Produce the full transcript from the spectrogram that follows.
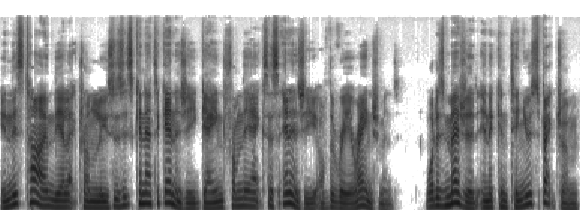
In this time, the electron loses its kinetic energy gained from the excess energy of the rearrangement. What is measured in a continuous spectrum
